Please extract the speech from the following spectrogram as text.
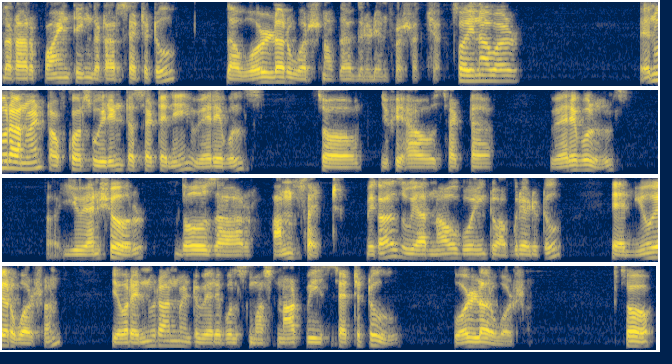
that are pointing that are set to the older version of the grid infrastructure. So in our environment, of course, we didn't set any variables. So if you have set uh, variables, uh, you ensure those are unset because we are now going to upgrade to a newer version. Your environment variables must not be set to older version. So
